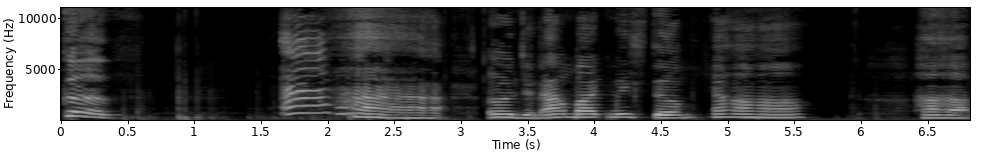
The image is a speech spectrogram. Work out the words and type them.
Kız. Aha! Önceden bakmıştım. Ha ha ha. Ha.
